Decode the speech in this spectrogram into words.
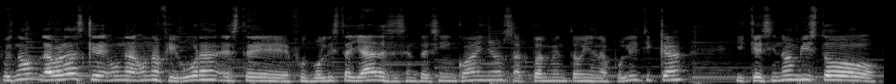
Pues no, la verdad es que una, una figura, este futbolista ya de 65 años, actualmente hoy en la política, y que si no han visto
